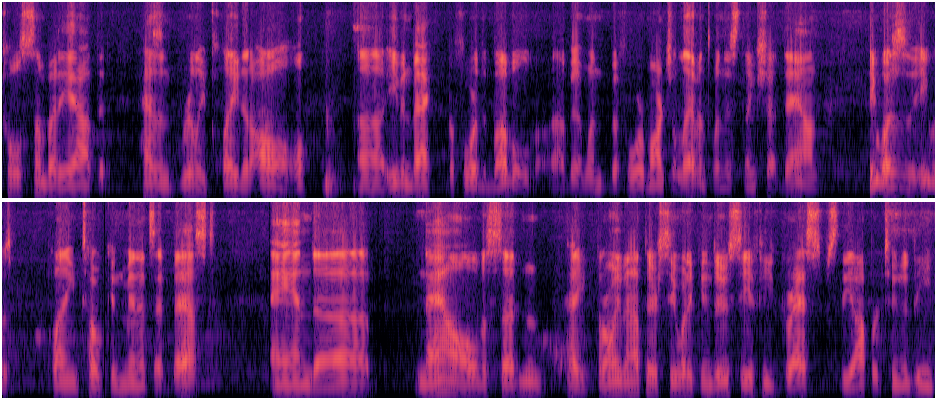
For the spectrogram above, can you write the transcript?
pulled somebody out that hasn't really played at all, uh, even back before the bubble, uh, when before March 11th, when this thing shut down, he was he was playing token minutes at best, and uh, now all of a sudden, hey, throw him out there, see what he can do, see if he grasps the opportunity,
